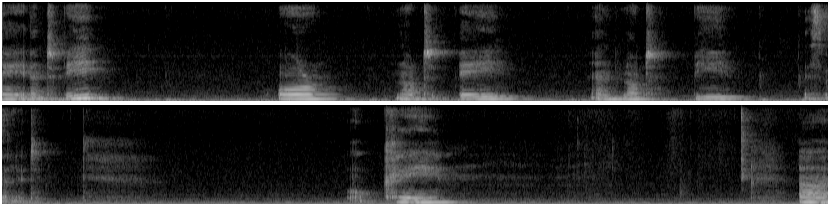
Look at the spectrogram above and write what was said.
A and B or not A and not B is valid. Okay. Uh,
